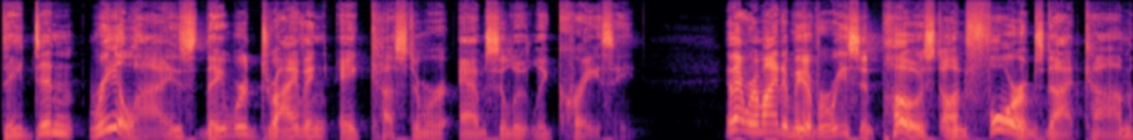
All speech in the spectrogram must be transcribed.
they didn't realize they were driving a customer absolutely crazy. And that reminded me of a recent post on Forbes.com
